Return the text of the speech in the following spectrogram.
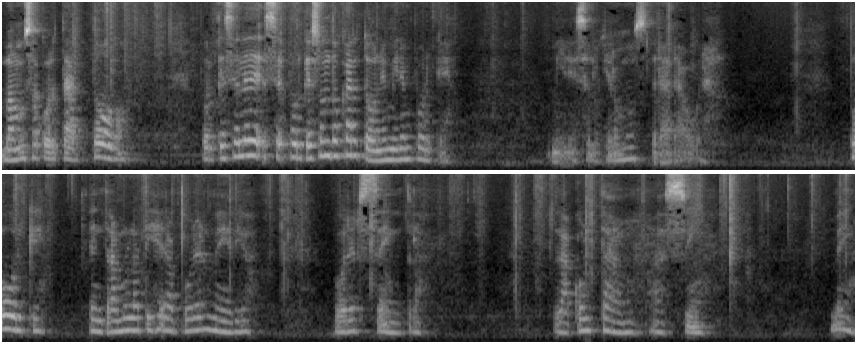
vamos a cortar todo. Porque, se le, porque son dos cartones? Miren por qué. Miren, se lo quiero mostrar ahora. Porque entramos la tijera por el medio, por el centro. La cortamos así. Ven.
